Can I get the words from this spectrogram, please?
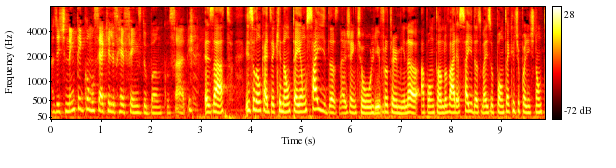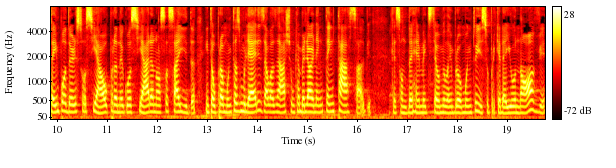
A gente nem tem como ser aqueles reféns do banco, sabe? Exato. Isso não quer dizer que não tenham saídas, né, gente? O livro termina apontando várias saídas, mas o ponto é que, tipo, a gente não tem poder social para negociar a nossa saída. Então, para muitas mulheres, elas acham que é melhor nem tentar, sabe? Questão do The Handmaid's Tale me lembrou muito isso, porque daí o 9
